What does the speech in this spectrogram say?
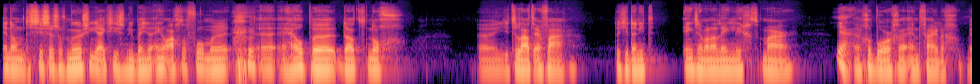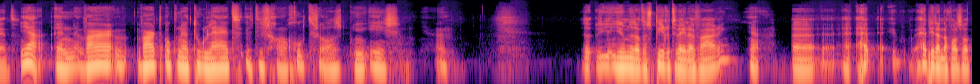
En dan de Sisters of Mercy, ja, ik zie ze nu bij een engelachtig voor me eh, helpen dat nog eh, je te laten ervaren. Dat je daar niet eenzaam en alleen ligt, maar ja. eh, geborgen en veilig bent. ja. en waar, waar het ook naartoe leidt, het is gewoon goed zoals het nu is. Dat- Je je noemde dat een spirituele ervaring. Ja. Eh, heb, heb je daar nog wel eens wat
